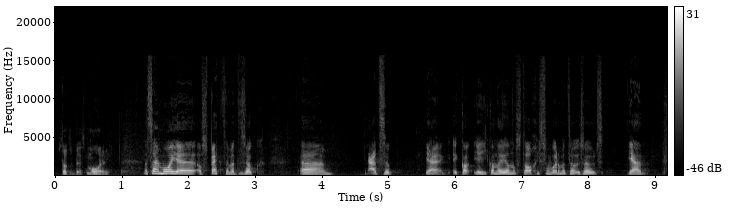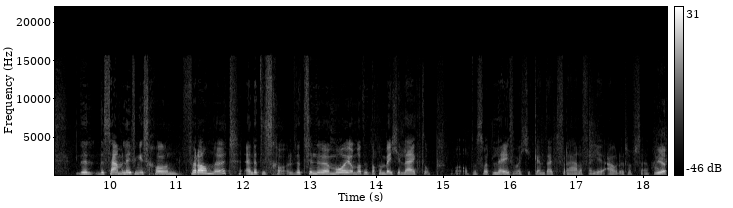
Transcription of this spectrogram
Dus dat is best mooi. Dat zijn mooie aspecten, maar het is ook. ehm, ja, het is ook. Ja, ik, kan, ja, je kan er heel nostalgisch van worden, maar zo. zo ja, de, de samenleving is gewoon veranderd. En dat, is gewoon, dat vinden we mooi, omdat het nog een beetje lijkt op, op een soort leven wat je kent uit verhalen van je ouders of zo. Ja,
